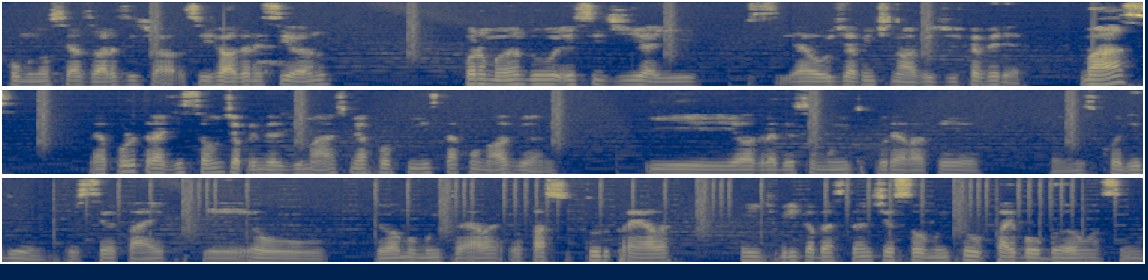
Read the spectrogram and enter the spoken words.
acumulam-se as horas e se joga nesse ano, formando esse dia aí, é o dia 29 de fevereiro. Mas, né, por tradição, dia 1 de março, minha fofinha está com 9 anos. E eu agradeço muito por ela ter eu me escolhido por ser pai, porque eu, eu amo muito ela, eu faço tudo para ela. A gente brinca bastante, eu sou muito pai bobão, assim,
